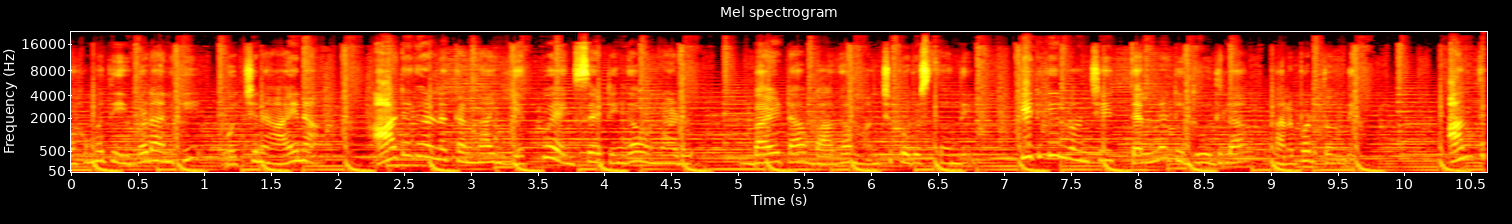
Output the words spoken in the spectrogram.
బహుమతి ఇవ్వడానికి వచ్చిన ఆయన ఆటగాళ్ళ కన్నా ఎక్కువ ఎక్సైటింగ్గా ఉన్నాడు. బయట బాగా మంచు కురుస్తోంది. కిటికీలోంచి తెల్లటి దూదిలా కనపడుతోంది. అంత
